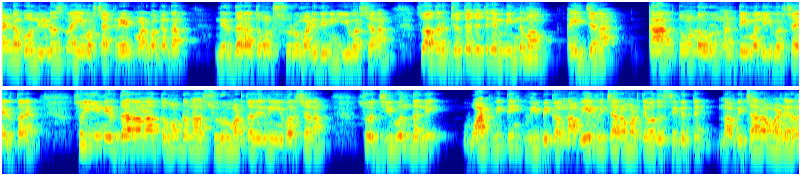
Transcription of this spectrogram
ಅಂಡ್ ಡಬಲ್ ಲೀಡರ್ಸ್ನ ಈ ವರ್ಷ ಕ್ರಿಯೇಟ್ ಮಾಡ್ಬೇಕಂತ ನಿರ್ಧಾರ ತಗೊಂಡು ಶುರು ಮಾಡಿದ್ದೀನಿ ಈ ವರ್ಷನ. ಸೊ ಅದ್ರ ಜೊತೆ ಜೊತೆಗೆ ಮಿನಿಮಮ್ ಐದು ಜನ ಕಾರ್ ತಗೊಂಡವರು ನನ್ನ ಟೀಮಲ್ಲಿ ಈ ವರ್ಷ ಇರ್ತಾರೆ. ಸೊ ಈ ನಿರ್ಧಾರನ ತಗೊಂಡು ನಾನು ಶುರು ಮಾಡ್ತಾ ಇದ್ದೀನಿ ಈ ವರ್ಷನ. ಸೊ ಜೀವನದಲ್ಲಿ what we think we become ಏನು ವಿಚಾರ ಮಾಡ್ತೇವೆ ಅದು ಸಿಗುತ್ತೆ. ನಾವು ವಿಚಾರ ಮಾಡಲಿಲ್ಲ,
